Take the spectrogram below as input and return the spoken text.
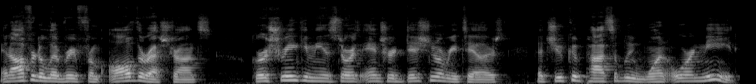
and offer delivery from all of the restaurants, grocery and convenience stores, and traditional retailers that you could possibly want or need.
